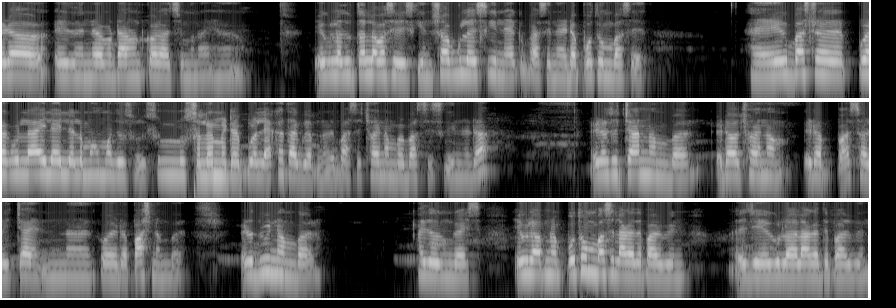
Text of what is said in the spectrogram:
এটা এই ডাউনলোড করা আছে মনে হয় হ্যাঁ। এগুলো দুতলা বাসের স্ক্রিন সবগুলো স্ক্রিন এক বাসে না, এটা প্রথম বাসে। হ্যাঁ এই বাসটা পুরো একবার লাই লাই লাল মোহাম্মদ রসুল্লাহ সাল্লাম এটা পুরো লেখা থাকবে আপনাদের বাসে, ছয় নম্বর বাসের স্ক্রিন এটা। এটা হচ্ছে চার নাম্বার, এটাও ছয় নাম, এটা সরি চার না এটা পাঁচ নাম্বার, এটা দুই নাম্বার। এই দেখুন গাইস এগুলো আপনার প্রথম বাসে লাগাতে পারবেন, এই যে এগুলো লাগাতে পারবেন।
